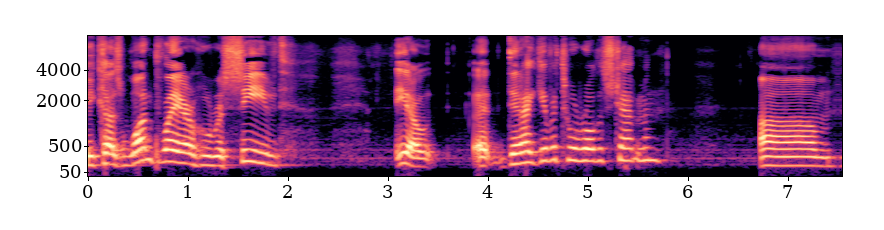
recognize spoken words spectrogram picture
Because one player who received, you know, uh, did I give it to a Aroldis Chapman? Um,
